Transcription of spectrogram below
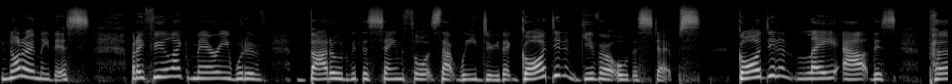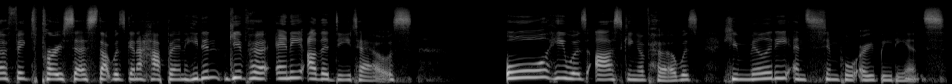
Not only this, but I feel like Mary would have battled with the same thoughts that we do that God didn't give her all the steps. God didn't lay out this perfect process that was going to happen. He didn't give her any other details. All he was asking of her was humility and simple obedience.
